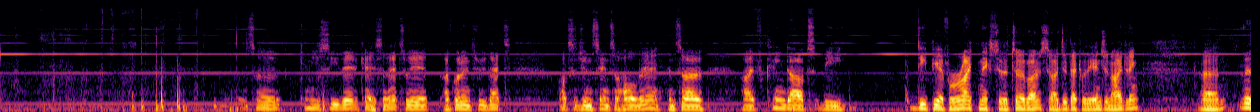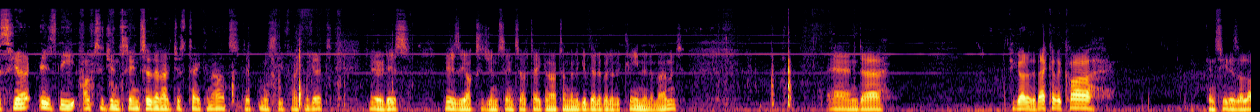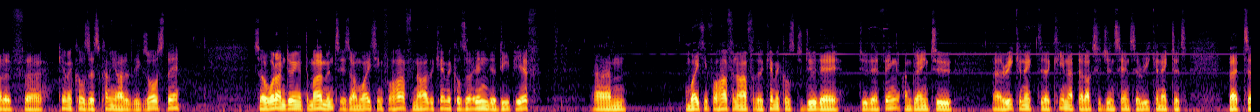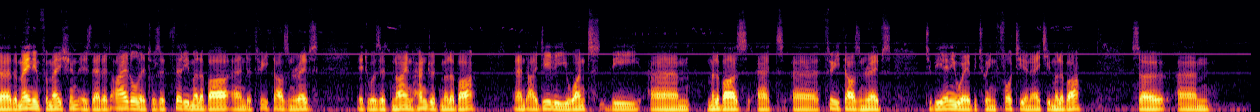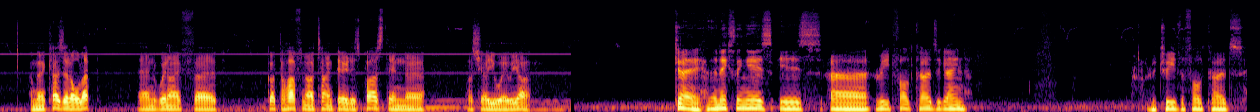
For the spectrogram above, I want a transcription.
So can you see there? Okay so that's where I've got in through that oxygen sensor hole there. And so I've cleaned out the DPF right next to the turbo. So I did that with the engine idling uh, this here is the oxygen sensor that I've just taken out. Let me see if I can get it. Here it is. There's the oxygen sensor I've taken out. I'm going to give that a bit of a clean in a moment. And uh, if you go to the back of the car you can see there's a lot of uh, chemicals that's coming out of the exhaust there. So what I'm doing at the moment is I'm waiting for half an hour. The chemicals are in the DPF um, I'm waiting for half an hour for the chemicals to do their do their thing. I'm going to uh, reconnect uh, clean up that oxygen sensor reconnect it. But uh, the main information is that at idle it was at 30 millibar and at 3000 revs it was at 900 millibar. And ideally you want the um, millibars at uh, 3000 revs to be anywhere between 40 and 80 millibar. So um, I'm going to close it all up and when I've uh, got the half an hour time period has passed then uh, I'll show you where we are. Okay the next thing is is uh, read fault codes again. Retrieve the fault codes.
